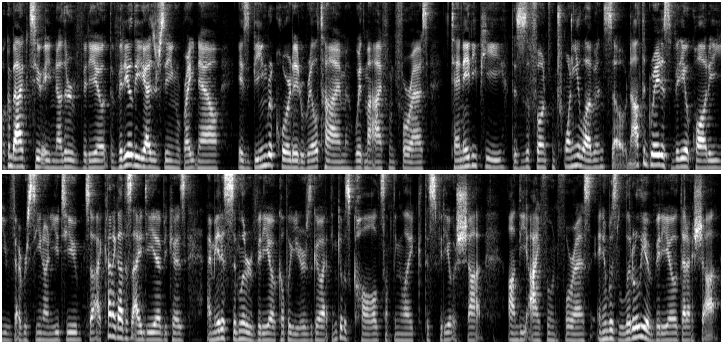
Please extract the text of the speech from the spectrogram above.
Welcome back to another video. The video that you guys are seeing right now is being recorded real time with my iPhone 4S 1080p. This is a phone from 2011, so not the greatest video quality you've ever seen on YouTube. So I kind of got this idea because I made a similar video a couple years ago. I think it was called something like this video was shot on the iPhone 4S and it was literally a video that I shot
